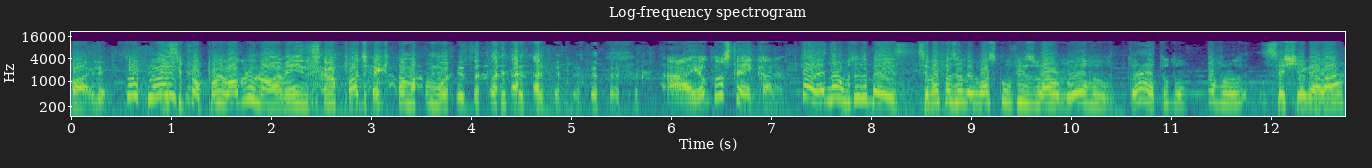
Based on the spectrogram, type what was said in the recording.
Ó, ele, pior ele se propõe logo no nome, hein? Você não pode reclamar muito. Ah, eu gostei, cara. Cara, não, mas tudo bem. Você vai fazer um negócio com visual novo, é tudo novo. Você chega lá,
